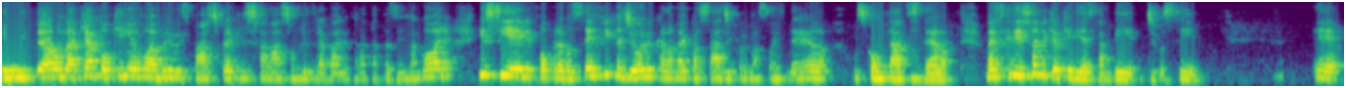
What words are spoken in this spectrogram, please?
Então, daqui a pouquinho eu vou abrir o espaço para Cris falar sobre o trabalho que ela está fazendo agora. E se ele for para você, fica de olho que ela vai passar as informações dela, os contatos dela. Mas, Cris, sabe o que eu queria saber de você? É,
